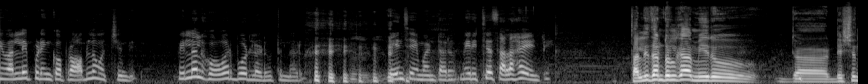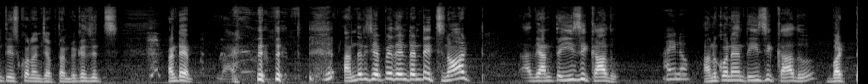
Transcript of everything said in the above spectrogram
మీ వల్ల ఇప్పుడు ఇంకో ప్రాబ్లం వచ్చింది. పిల్లలు హోవర్ బోర్డులు అడుగుతున్నారు. ఏం చేయమంటారు? మీరు ఇచ్చే సలహా ఏంటి? తల్లిదండ్రులుగా మీరు డిసిషన్ తీసుకోవాలని చెప్తాను. బికాజ్ ఇట్స్ అంటే అందరికి చెప్పేది ఏంటంటే ఇట్స్ నాట్ అది అంత ఈజీ కాదు. అయినో అనుకునేంత ఈజీ కాదు. బట్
